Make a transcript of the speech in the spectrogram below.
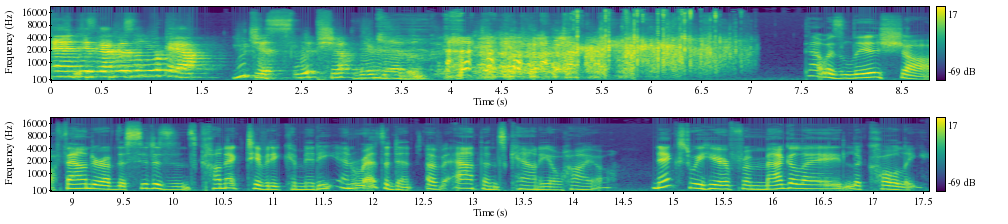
And if that doesn't work out, you just slip shut their nubbin. That was Liz Shaw, founder of the Citizens Connectivity Committee and resident of Athens County, Ohio. Next, we hear from Magaly Licolli,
